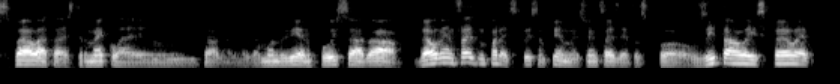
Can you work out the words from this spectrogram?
spēlētājs tur meklēja. Tādā veidā. Man viena puisā, ā, vēl viens aiziet, nu, pareizi, pavisam pieminēs, viens aiziet uz, uz Itāliju spēlēt.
